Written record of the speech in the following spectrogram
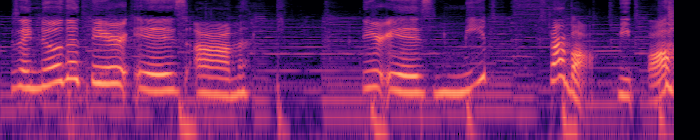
Because I know that there is um there is meat starball meatball.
